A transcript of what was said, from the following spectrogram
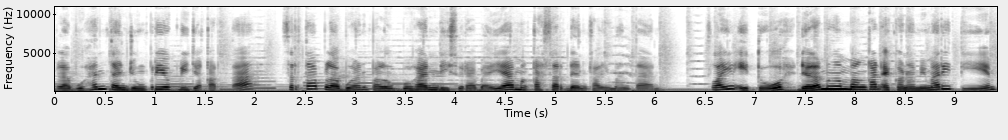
Pelabuhan Tanjung Priok di Jakarta, serta pelabuhan-pelabuhan di Surabaya, Makassar, dan Kalimantan. Selain itu, dalam mengembangkan ekonomi maritim,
